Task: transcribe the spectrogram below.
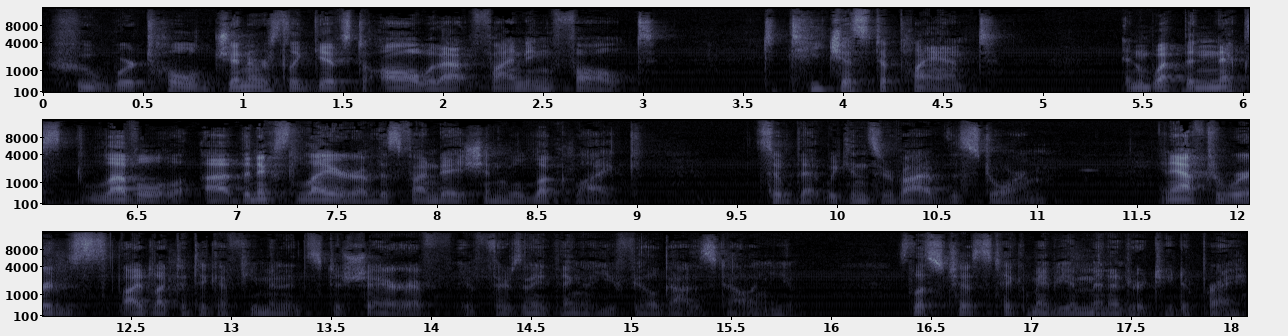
who we're told generously gives to all without finding fault, to teach us to plant and what the next level, uh, the next layer of this foundation will look like so that we can survive the storm. And afterwards, I'd like to take a few minutes to share if, if there's anything that you feel God is telling you. So let's just take maybe a minute or two to pray.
